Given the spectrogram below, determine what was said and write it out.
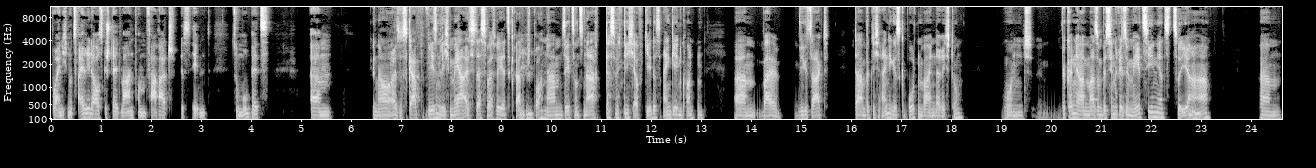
wo eigentlich nur Zweiräder ausgestellt waren, vom Fahrrad bis eben zu Mopeds. Ähm, genau, also es gab wesentlich mehr als das, was wir jetzt gerade mhm. besprochen haben. Seht uns nach, dass wir nicht auf jedes eingehen konnten, ähm, weil, wie gesagt, da wirklich einiges geboten war in der Richtung. Und ähm, wir können ja mal so ein bisschen Resümee ziehen jetzt zur IAA. Mhm. Ähm,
